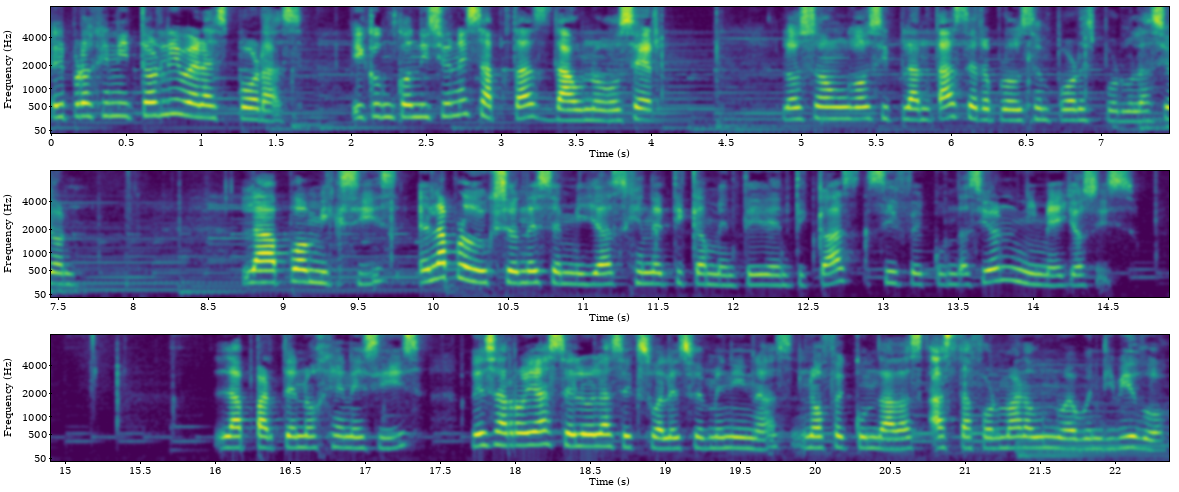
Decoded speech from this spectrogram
el progenitor libera esporas y con condiciones aptas da un nuevo ser. Los hongos y plantas se reproducen por esporulación. La apomixis es la producción de semillas genéticamente idénticas sin fecundación ni meiosis. La partenogénesis desarrolla células sexuales femeninas no fecundadas hasta formar a un nuevo individuo.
